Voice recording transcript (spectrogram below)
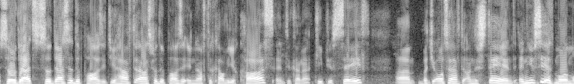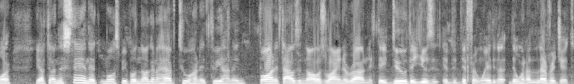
So that's so that's a deposit. You have to ask for deposit enough to cover your costs and to kind of keep you safe um, but you also have to understand, and you see it more and more, you have to understand that most people are not going to have 200, 300, 400,000 dollars lying around. If they do, they use it in a different way. They, they want to leverage it.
